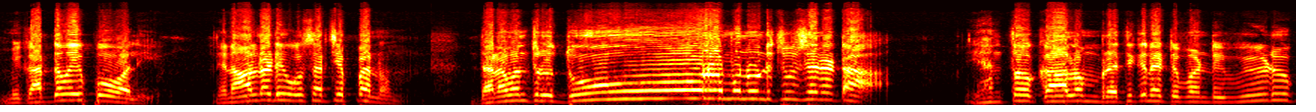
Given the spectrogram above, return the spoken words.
మీకు అర్థమైపోవాలి. నేను ఆల్రెడీ ఒకసారి చెప్పాను. ధనవంతుడు దూరము నుండి చూశాడట. ఎంతో కాలం బ్రతికినటువంటి వీడు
